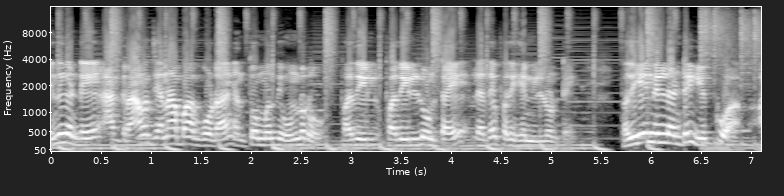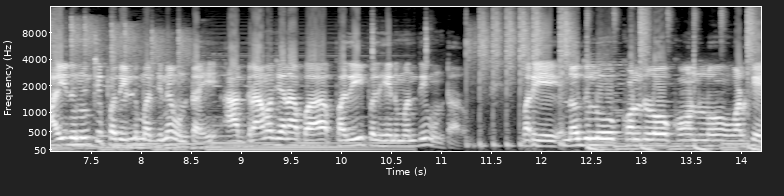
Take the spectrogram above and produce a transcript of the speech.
ఎందుకంటే ఆ గ్రామ జనాభా కూడా ఎంతోమంది ఉండరు. పది ఇల్లు పది ఇళ్ళు ఉంటాయి లేదా పదిహేను ఇళ్ళు ఉంటాయి. పదిహేను ఇళ్ళు అంటే ఎక్కువ. ఐదు నుంచి పది ఇళ్ళు మధ్యనే ఉంటాయి. ఆ గ్రామ జనాభా పది పదిహేను మంది ఉంటారు. మరి నదులు కొండలు కోనలు వాళ్ళకి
